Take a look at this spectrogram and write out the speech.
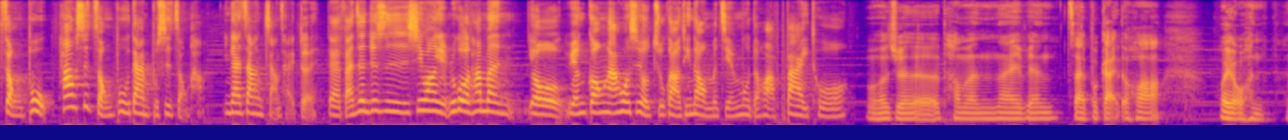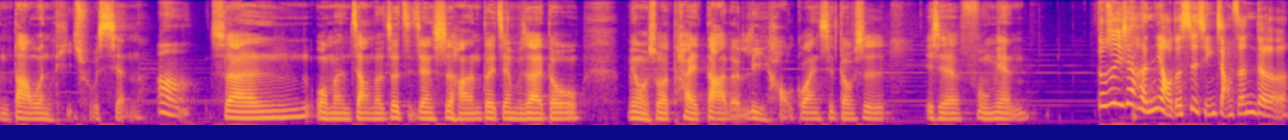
总部，它是总部，但不是总行，应该这样讲才对。对，反正就是希望如果他们有员工啊，或是有主管有听到我们节目的话，拜托，我就觉得他们那一边再不改的话，会有很很大问题出现了。嗯，虽然我们讲的这几件事好像对柬埔寨都没有说太大的利好关系，都是一些负面。都是一些很鸟的事情。讲真的，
